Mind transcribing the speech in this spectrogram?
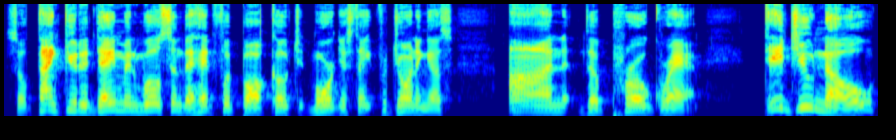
So thank you to Damon Wilson, the head football coach at Morgan State, for joining us on the program. Did you know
